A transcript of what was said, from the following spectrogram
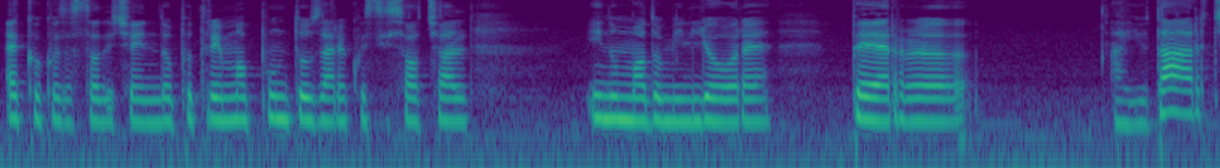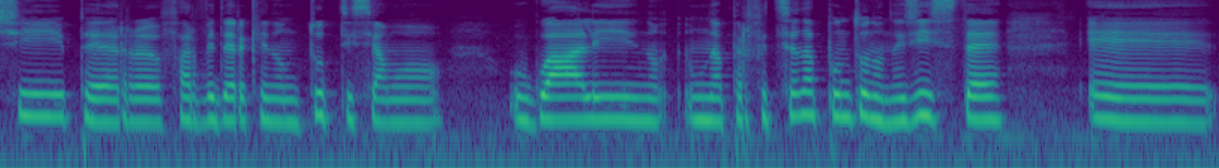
ecco cosa sto dicendo, potremmo appunto usare questi social in un modo migliore per aiutarci, per far vedere che non tutti siamo uguali, no, una perfezione appunto non esiste. E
